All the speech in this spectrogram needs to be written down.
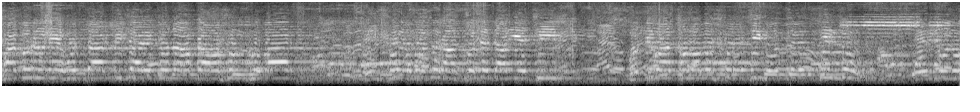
সাগরণী হত্যার বিচারের জন্য আমরা অসংখ্যবার এই ষোলো বছর রাজপথে দাঁড়িয়েছি, প্রতিবাদ সমাবেশ করেছি কিন্তু এর কোনো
